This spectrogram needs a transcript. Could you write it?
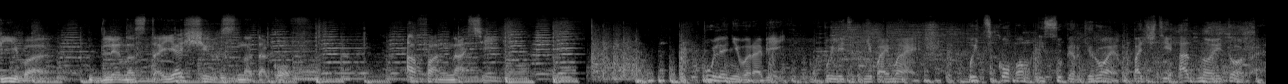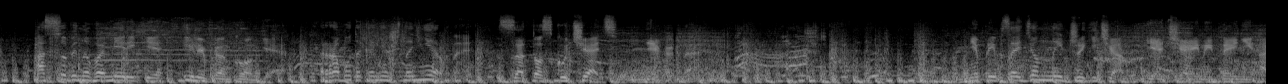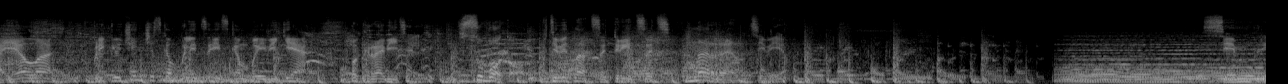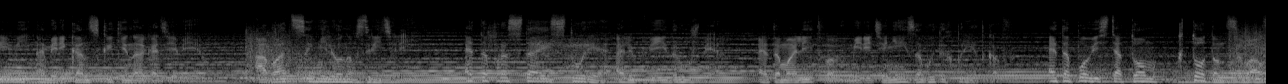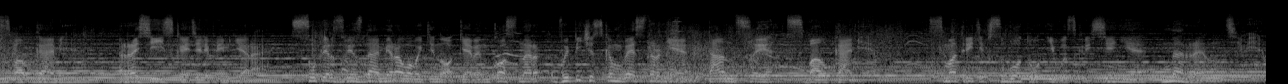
Битва для настоящих знатоков. Афанасий. Пуля не воробей. Вылетит не поймаешь. Быть копом и супергероем почти одно и то же. Особенно в Америке или в Гонконге. Работа, конечно, нервная, зато скучать некогда. Непревзойденный Джеки Чан и отчаянный Дэнни Айелла в приключенческом полицейском боевике «Покровитель». В субботу в 19.30 на РЕН-ТВ. Семь премий Американской киноакадемии. Овации миллионов зрителей. Это простая история о любви и дружбе. Это молитва в мире теней забытых предков. Это повесть о том, кто танцевал с волками. Российская телепремьера. Суперзвезда мирового кино Кевин Костнер в эпическом вестерне «Танцы с волками». Смотрите в субботу и воскресенье на РЕН-ТВ.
